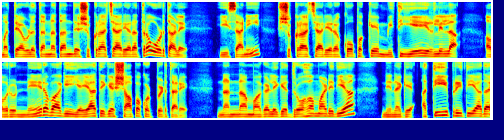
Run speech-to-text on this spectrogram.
ಮತ್ತೆ ಅವಳು ತನ್ನ ತಂದೆ ಶುಕ್ರಾಚಾರ್ಯರ ಹತ್ರ ಓಡ್ತಾಳೆ. ಈ ಸಾನಿ ಶುಕ್ರಾಚಾರ್ಯರ ಕೋಪಕ್ಕೆ ಮಿತಿಯೇ ಇರಲಿಲ್ಲ. ಅವರು ನೇರವಾಗಿ ಯಯಾತಿಗೆ ಶಾಪ ಕೊಟ್ಬಿಡ್ತಾರೆ. ನನ್ನ ಮಗಳಿಗೆ ದ್ರೋಹ ಮಾಡಿದ್ಯಾ? ನಿನಗೆ ಅತೀ ಪ್ರೀತಿಯಾದ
